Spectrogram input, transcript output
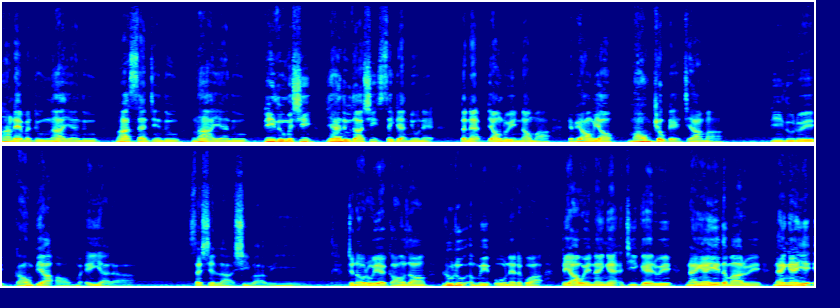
ငါနဲ့မတူငါရန်သူငါဆန့်ကျင်သူငါရန်သူပြည်သူမရှိရန်သူသာရှိ စိတ်ဓာတ်မျိုးနဲ့တနက်ပြောင်းတွေနောက်မှာတပြောင်ပြောင်မောင်းဖြုတ်တဲ့ကြားမှာပြည်သူတွေခေါင်းပြအောင်မအိပ်ရတာ18လရှိပါပြီ ကျွန်တော်တို့ရဲ့ခေါင်းဆောင်လူမှုအမေအိုနဲ့တကွတရားဝင်နိုင်ငံအကြီးအကဲတွေနိုင်ငံရေးသမားတွေနိုင်ငံရေး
